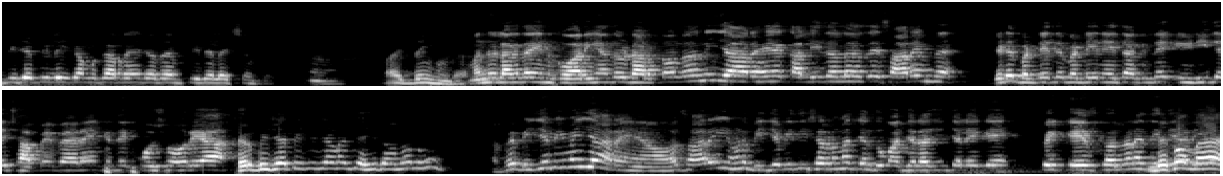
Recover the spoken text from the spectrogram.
ਬੀਜੇਪੀ ਲਈ ਕੰਮ ਕਰ ਰਹੇ ਆ ਜਦ ਐਮਪੀ ਦੇ ਇਲੈਕਸ਼ਨ ਤੇ। ਹਮ। ਇਦਾਂ ਹੀ ਹੁੰਦਾ। ਮੈਨੂੰ ਲੱਗਦਾ ਇਨਕੁਆਰੀਆਂ ਤੋਂ ਡਰ ਤੋਂ ਤਾਂ ਨਹੀਂ ਜਾ ਰਹੇ ਅਕਾਲੀ ਦਲ ਦੇ ਸਾਰੇ ਮ- ਜਿਹੜੇ ਵੱਡੇ ਤੇ ਵੱਡੇ ਨੇਤਾ ਕਿਤੇ ਈਡੀ ਦੇ ਛਾਪੇ ਪੈ ਰਹੇ ਕਿਤੇ ਕੁਝ ਹੋ ਰਿਹਾ। ਫਿਰ ਬੀਜੇਪੀ 'ਚ ਜਾਣਾ ਚਾਹੀਦਾ ਉਹਨਾਂ ਨੂੰ? ਫਿਰ ਬੀਜੇਪੀ ਵਿੱਚ ਜਾ ਰਹੇ ਆ ਉਹ ਸਾਰੇ ਹੀ ਹੁਣ ਬੀਜੇਪੀ ਦੀ ਸ਼ਰਮਾ ਚੰਦੂ ਮਾਜਰਾ ਜੀ ਚਲੇ ਗਏ ਕੋਈ ਕੇਸ ਖੋਲਣੇ ਦੀ ਦੇਖੋ, ਮੈਂ।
